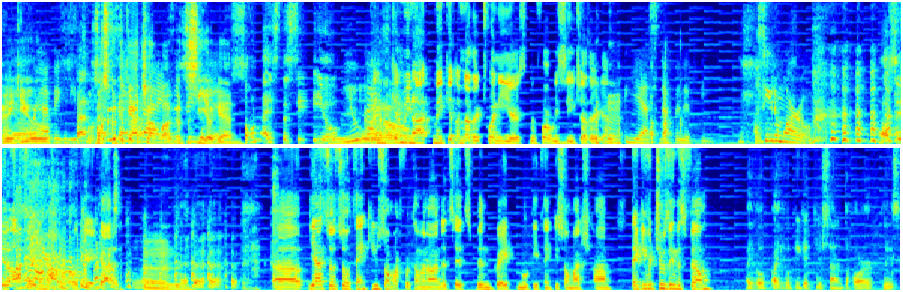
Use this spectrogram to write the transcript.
Thank Thank you you. for having me. Fantastic. It's good to catch up. Uh, good to see you again. So nice to see you. You guys. and can we not make it another 20 years before we see each other again? Yes, definitely. I'll see you tomorrow. I'll see you. I'll see you tomorrow. okay, got it. Uh, Uh, yeah, so so thank you so much for coming on. It's it's been great, Mookie. Thank you so much. Um, thank you for choosing this film. I hope I hope you get your son into horror, please.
